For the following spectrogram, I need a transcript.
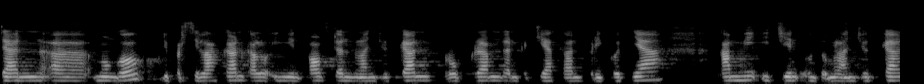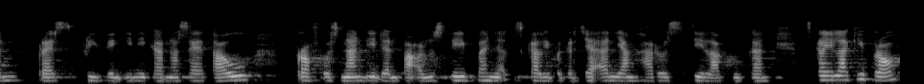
Dan uh, monggo dipersilahkan kalau ingin off dan melanjutkan program dan kegiatan berikutnya, kami izin untuk melanjutkan press briefing ini karena saya tahu Prof. Kusnandi dan Pak Honesty banyak sekali pekerjaan yang harus dilakukan. Sekali lagi Prof,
